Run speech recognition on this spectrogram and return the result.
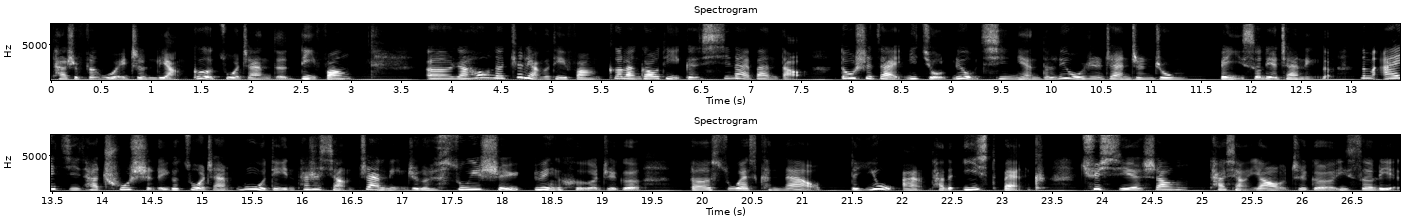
它是分为这两个作战的地方。呃，然后呢，这两个地方，戈兰高地跟西奈半岛，都是在一九六七年的六日战争中被以色列占领的。那么，埃及它初始的一个作战目的，它是想占领这个苏伊士运河这个呃 Suez Canal 的右岸，它的 East Bank 去协商。他想要这个以色列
